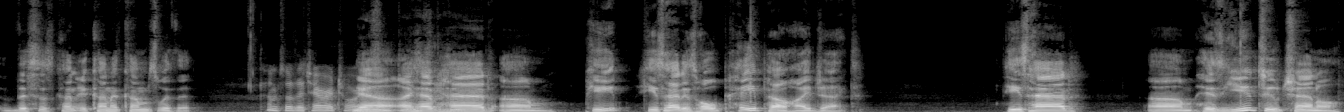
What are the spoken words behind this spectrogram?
this is kind. It kind of comes with it. Comes with the territory. Yeah, I have Yeah. had um, Pete. He's had his whole PayPal hijacked. He's had um, his YouTube channel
